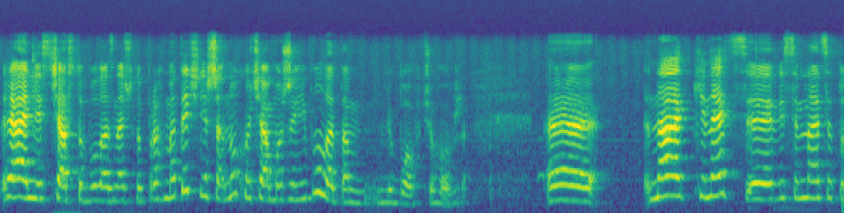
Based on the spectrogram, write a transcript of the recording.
реальність часто була значно прагматичніша, ну, хоча, може, і була там любов, чого вже. На кінець е, 18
